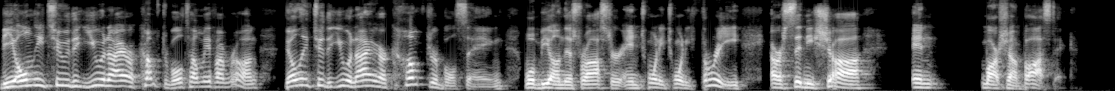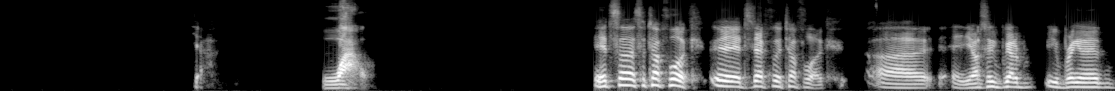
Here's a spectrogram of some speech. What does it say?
the only two that you and I are comfortable, tell me if I'm wrong, the only two that you and I are comfortable saying will be on this roster in 2023 are Sydney Shaw and Marshawn Bostic. Yeah. Wow. It's a, it's a tough look. It's definitely a tough look. Uh, and you also got to you bring in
